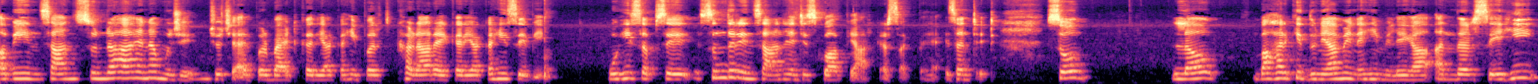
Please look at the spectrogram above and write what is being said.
अभी इंसान सुन रहा है ना मुझे, जो चेयर पर बैठ कर या कहीं पर खड़ा रहकर या कहीं से भी, वही सबसे सुंदर इंसान है जिसको आप प्यार कर सकते हैं इजेंट इट सो लव बाहर की दुनिया में नहीं मिलेगा, अंदर से ही,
